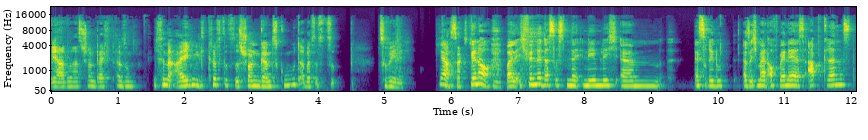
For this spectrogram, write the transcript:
ja, du hast schon recht. Also, ich finde, eigentlich trifft es das schon ganz gut, aber es ist zu, zu wenig. Ja, Das sagst du genau, ja, weil ich finde, dass es ne, nämlich ähm, es redu also ich meine, auch wenn er es abgrenzt,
